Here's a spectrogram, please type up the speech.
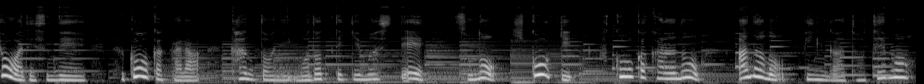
今日はですね福岡から関東に戻ってきましてその飛行機福岡からのアナの便がとても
